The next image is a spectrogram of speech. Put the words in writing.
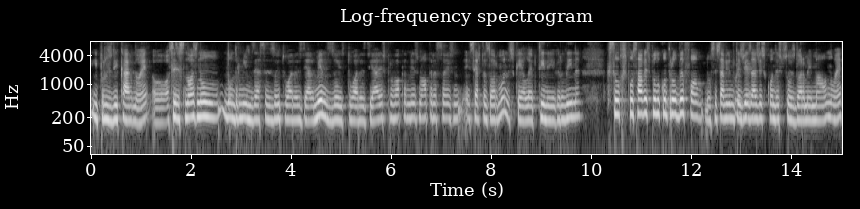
e prejudicar, não é? Ou, ou, seja, se nós não, não dormimos essas 8 horas diárias, menos 8 horas diárias, provoca mesmo alterações em certas hormonas, que é a leptina e a grelina, que são responsáveis pelo controle da fome. Não sei se já viram muitas pois vezes, é. às vezes, quando as pessoas dormem mal, não é?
